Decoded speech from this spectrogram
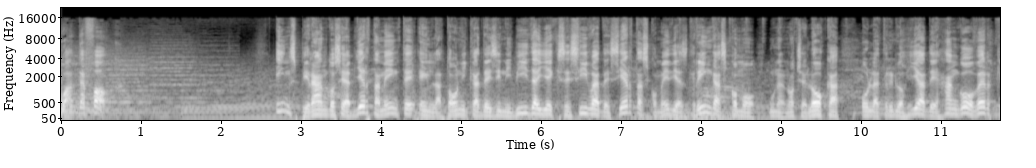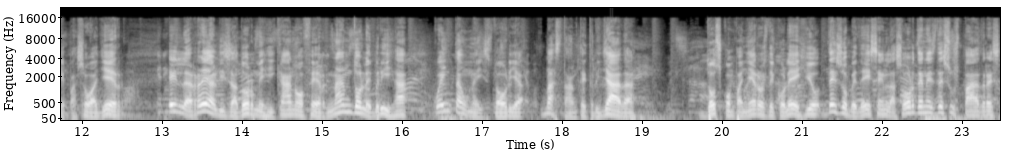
What the Fuck. Inspirándose abiertamente en la tónica desinhibida y excesiva de ciertas comedias gringas como Una Noche Loca o la trilogía de Hangover que pasó ayer, el realizador mexicano Fernando Lebrija cuenta una historia bastante trillada. Dos compañeros de colegio desobedecen las órdenes de sus padres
